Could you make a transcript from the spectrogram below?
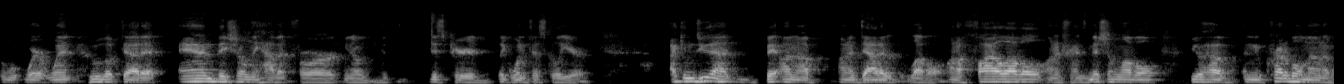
where it went, who looked at it, and they should only have it for you know th- this period, like one fiscal year. I can do that on a on a data level, on a file level, on a transmission level. You have an incredible amount of,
